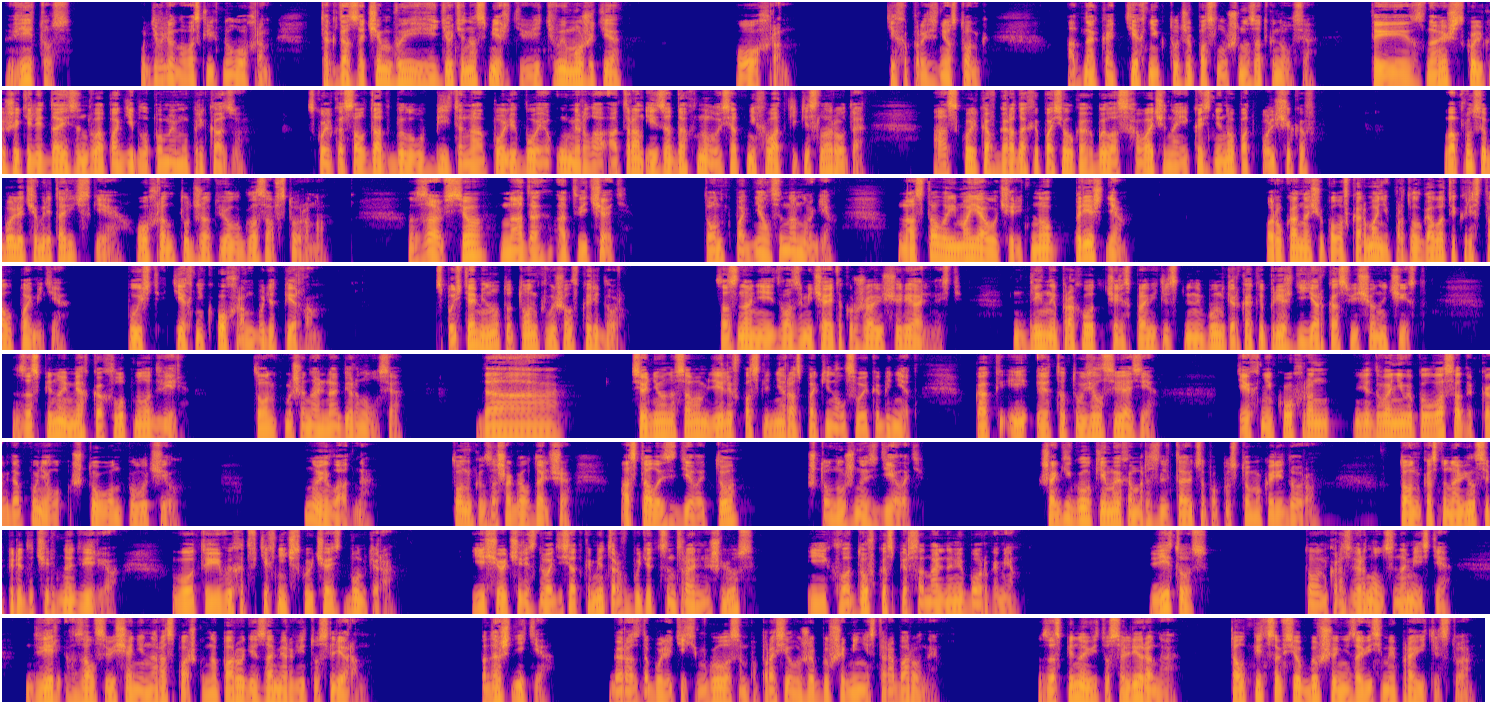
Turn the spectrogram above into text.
«Витус!» — удивленно воскликнул Охран. «Тогда зачем вы идете на смерть? Ведь вы можете...» «Охран!» — тихо произнес Тонг. Однако техник тут же послушно заткнулся. Ты знаешь, сколько жителей Дайзен-2 погибло по моему приказу? Сколько солдат было убито на поле боя, умерло от ран и задохнулось от нехватки кислорода? А сколько в городах и поселках было схвачено и казнено подпольщиков? Вопросы более чем риторические. Охран тут же отвел глаза в сторону. За все надо отвечать. Тонг поднялся на ноги. Настала и моя очередь, но прежде... Рука нащупала в кармане продолговатый кристалл памяти. Пусть техник Охран будет первым. Спустя минуту Тонг вышел в коридор. Сознание едва замечает окружающую реальность. Длинный проход через правительственный бункер, как и прежде, ярко освещен и чист. За спиной мягко хлопнула дверь. Тонг машинально обернулся. Да, сегодня он в самом деле в последний раз покинул свой кабинет, как и этот узел связи. Техник Охран едва не выпал в осадок, когда понял, что он получил. Ну и ладно. Тонк зашагал дальше. Осталось сделать то, что нужно сделать. Шаги гулким эхом разлетаются по пустому коридору. Тонк остановился перед очередной дверью. Вот и выход в техническую часть бункера. Еще через два десятка метров будет центральный шлюз и кладовка с персональными боргами. «Витус!» Тонк развернулся на месте. Дверь в зал совещаний нараспашку. На пороге замер Витус Лерон. «Подождите», — гораздо более тихим голосом попросил уже бывший министр обороны. За спиной Витуса Лерона толпится все бывшее независимое правительство.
